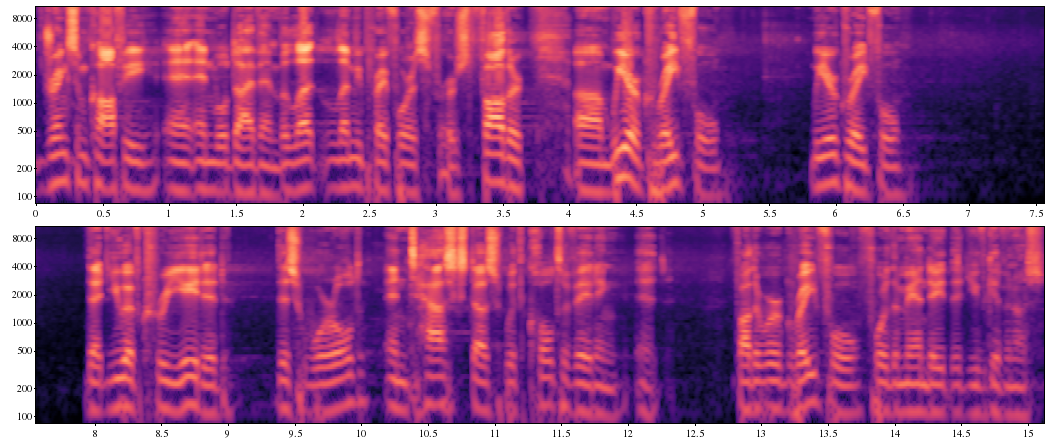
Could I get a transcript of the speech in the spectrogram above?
Drink some coffee and, and we'll dive in. But let, let me pray for us first. Father, um, we are grateful. We are grateful that you have created this world and tasked us with cultivating it. Father, we're grateful for the mandate that you've given us.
